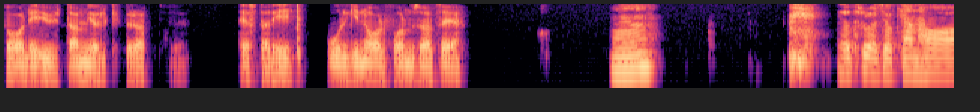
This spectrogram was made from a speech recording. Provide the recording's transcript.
tar det utan mjölk för att eh, testa det i originalform så att säga. Mm. Jag tror att jag kan ha...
